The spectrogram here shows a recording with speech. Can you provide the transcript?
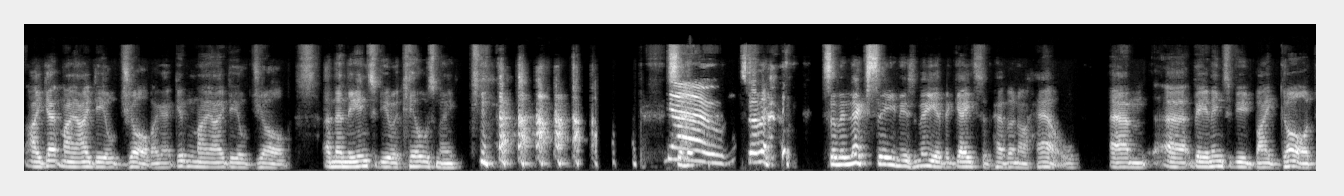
I get my ideal job. I get given my ideal job, and then the interviewer kills me. no. So the, so, the, so the next scene is me at the gates of heaven or hell, um, uh, being interviewed by God,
